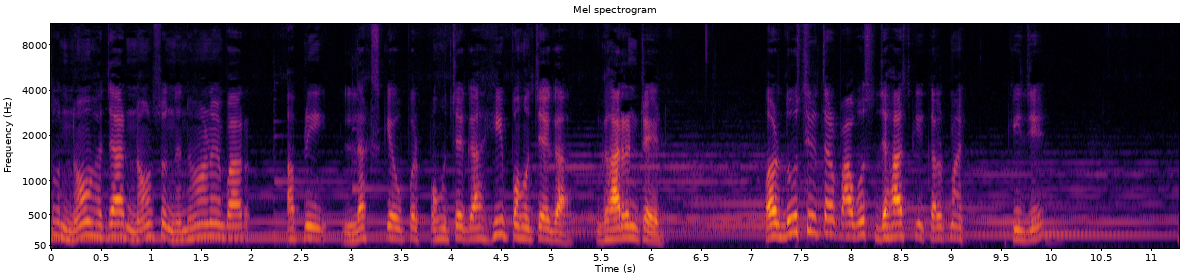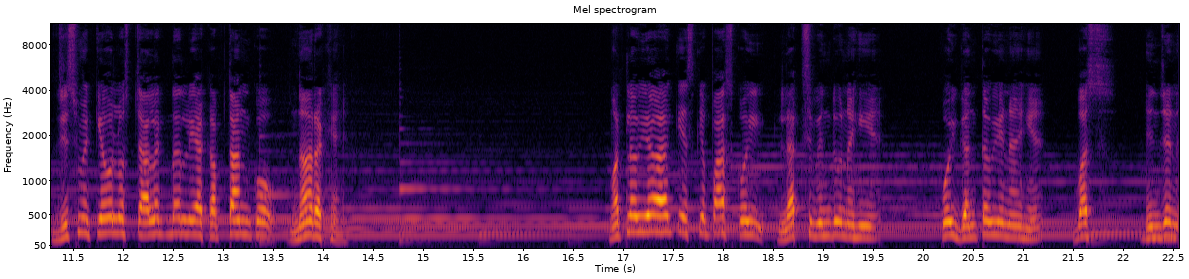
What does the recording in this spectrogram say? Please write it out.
तो नौ हज़ार नौ सौ निन्यानवे बार अपनी लक्ष्य के ऊपर पहुंचेगा ही पहुंचेगा गारंटेड और दूसरी तरफ़ आप उस जहाज़ की कल्पना कीजिए, जिसमें केवल उस चालक दल या कप्तान को न रखें। मतलब यह है कि इसके पास कोई लक्ष्य बिंदु नहीं है, कोई गंतव्य नहीं है, बस इंजन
